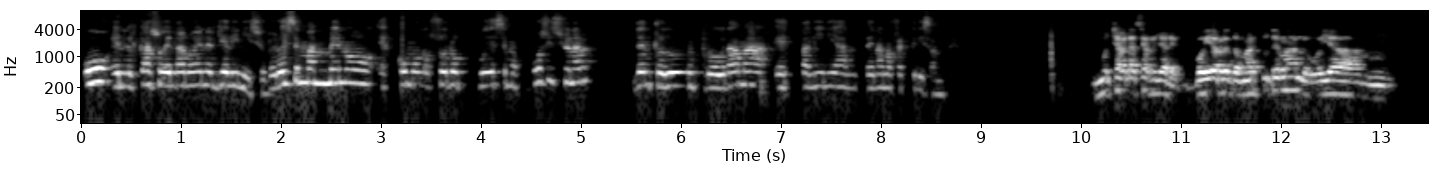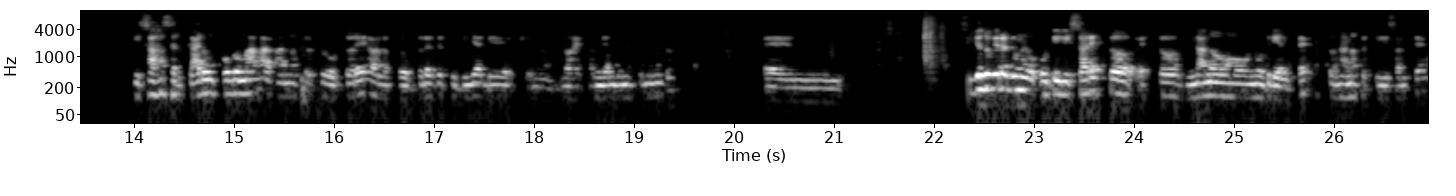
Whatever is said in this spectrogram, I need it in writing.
o en el caso del Nano Energy al inicio. Pero ese más o menos es como nosotros pudiésemos posicionar dentro de un programa esta línea de nanofertilizante. Muchas gracias, Riyare. Voy a retomar tu tema, lo voy a mm, quizás acercar un poco más a, nuestros productores, a los productores de frutilla que, nos, están viendo en este minuto. Em, si yo tuviera que utilizar estos, estos nanonutrientes, estos nanofertilizantes,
